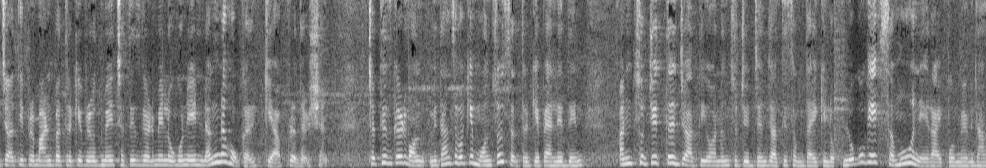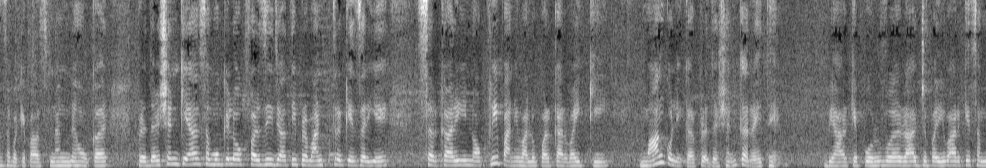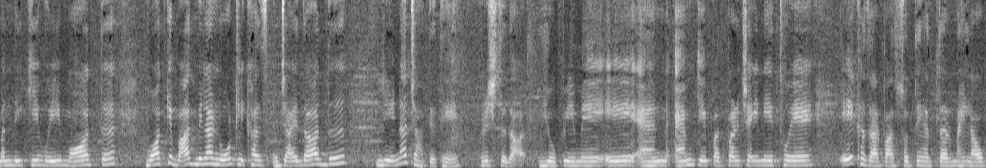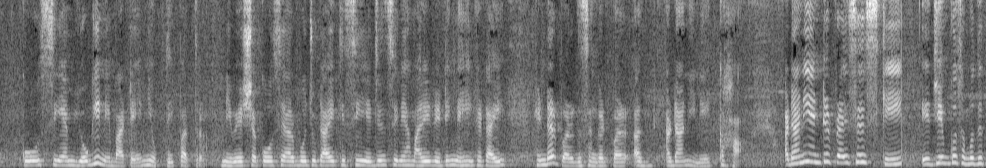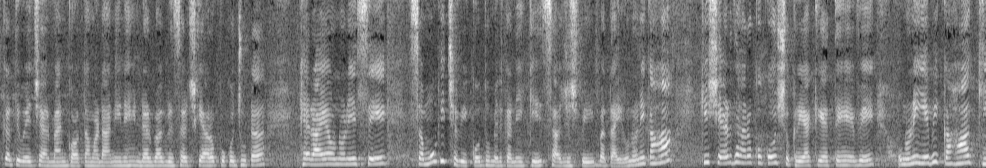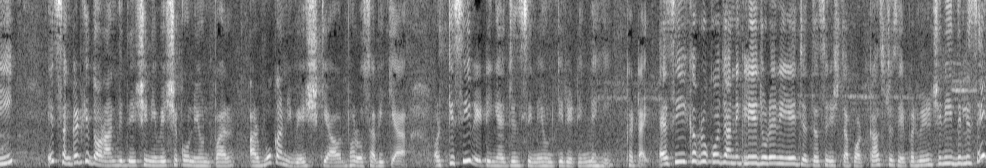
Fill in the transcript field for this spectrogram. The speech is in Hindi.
जाति प्रमाण पत्र के विरोध में छत्तीसगढ़ में लोगों ने नग्न होकर किया प्रदर्शन। छत्तीसगढ़ विधानसभा के मानसून सत्र के पहले दिन अनुसूचित जाति और अनुसूचित जनजाति समुदाय के लो, लोगों के एक समूह ने रायपुर में विधानसभा के पास नग्न होकर प्रदर्शन किया। समूह के लोग फर्जी जाति प्रमाण पत्र के ज़रिए सरकारी नौकरी पाने वालों पर कार्रवाई की मांग को लेकर प्रदर्शन कर रहे थे। बिहार के पूर्व राज्य परिवार के संबंधी की हुई मौत। मौत के बाद मिला नोट लिखा, जायदाद लेना चाहते थे रिश्तेदार। यूपी में ए एन एम के पद पर चयनित हुए एक हज़ार पाँच सौ तिहत्तर महिलाओं को सीएम योगी ने बांटे नियुक्ति पत्र। निवेशकों से अरबों जुटाए किसी एजेंसी ने हमारी रेटिंग नहीं घटाई। हिंडरबर्ग संकट पर अडानी ने कहा अडानी एंटरप्राइजेस की एजीएम को संबोधित करते हुए चेयरमैन गौतम अडानी ने हिंडरबर्ग रिसर्च के आरोपों को झूठा ठहराया। उन्होंने इससे समूह की छवि को धूमिल करने की साजिश भी बताई। उन्होंने कहा कि शेयरधारकों को शुक्रिया कहते हैं वे उन्होंने ये भी कहा कि इस संकट के दौरान विदेशी निवेशकों ने उन पर अरबों का निवेश किया और भरोसा भी किया, और किसी रेटिंग एजेंसी ने उनकी रेटिंग नहीं घटाई। ऐसी ही खबरों को जानने के लिए जुड़े रहिए जनता से रिश्ता पॉडकास्ट से। परवीन दिल्ली से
